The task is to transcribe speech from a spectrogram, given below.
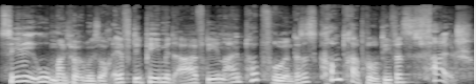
CDU, manchmal übrigens auch FDP mit AfD in einen Topf rühren. Das ist kontraproduktiv, das ist falsch.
